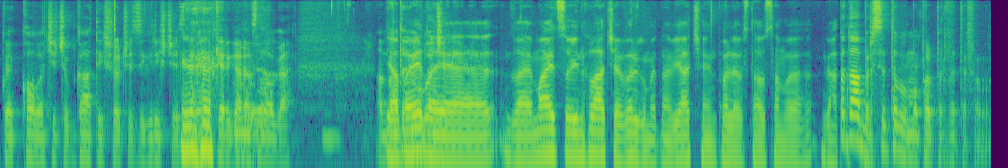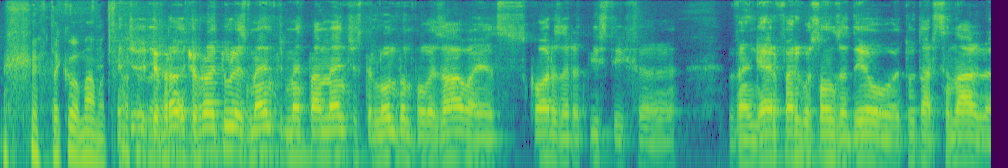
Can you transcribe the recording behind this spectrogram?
ko je Kovačič ob gatih šel čez igrišče, iz ne vem katerega razloga. Ampak Ja, pa je, da mogoče- je, da je majico in hlače vrgel med navijače in pol je ostal sam v Pa gatu. dobro, se to bomo pa prvi TFM. Tako imamo to. Če- Čeprav, čeprav je tukaj med, med ta Manchester-London povezava, je skoraj zaradi tistih uh, Wenger, Ferguson zadev, eh, tudi Arsenal, uh,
